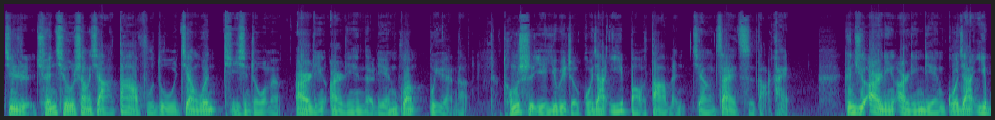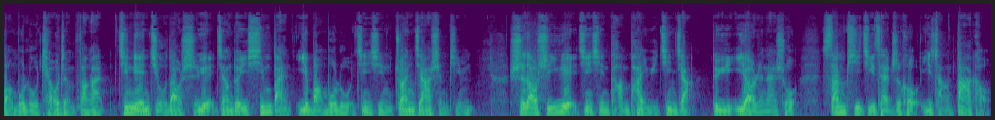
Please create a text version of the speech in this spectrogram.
近日，全球上下大幅度降温，提醒着我们，二零二零年的年关不远了，同时也意味着国家医保大门将再次打开。根据二零二零年国家医保目录调整方案，今年九到十月将对新版医保目录进行专家审评，十到十一月进行谈判与竞价。对于医药人来说，三批集采之后，一场大考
